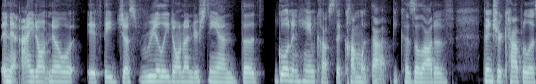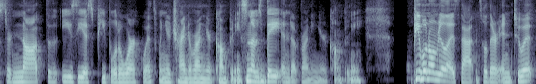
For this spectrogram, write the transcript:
And I don't know if they just really don't understand the golden handcuffs that come with that because a lot of venture capitalists are not the easiest people to work with when you're trying to run your company. Sometimes they end up running your company. People don't realize that until they're into it.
